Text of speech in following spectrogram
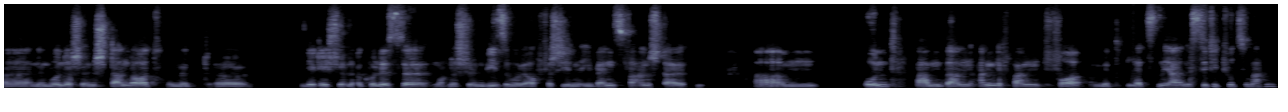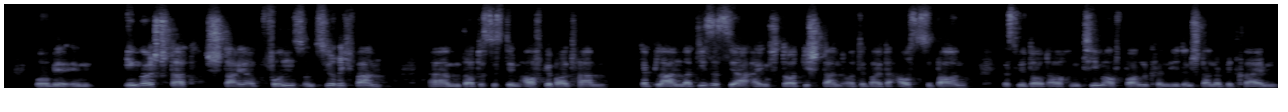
äh, einen wunderschönen Standort mit äh, wirklich schöner Kulisse, noch eine schöne Wiese, wo wir auch verschiedene Events veranstalten. Ähm, und haben dann angefangen, vor, mit letzten Jahr eine City-Tour zu machen, wo wir in Ingolstadt, Steyr, Pfunds und Zürich waren, ähm, dort das System aufgebaut haben. Der Plan war dieses Jahr eigentlich dort die Standorte weiter auszubauen, dass wir dort auch ein Team aufbauen können, die den Standort betreiben.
